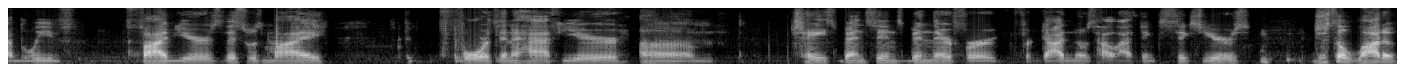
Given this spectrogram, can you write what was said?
I, believe five years. This was my fourth and a half year. Um, Chase Benson's been there for for God knows how I think six years. Just a lot of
